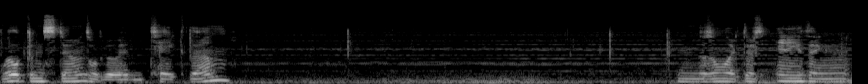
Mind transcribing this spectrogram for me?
Welkynd stones. We'll go ahead and take them. Doesn't look like there's anything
